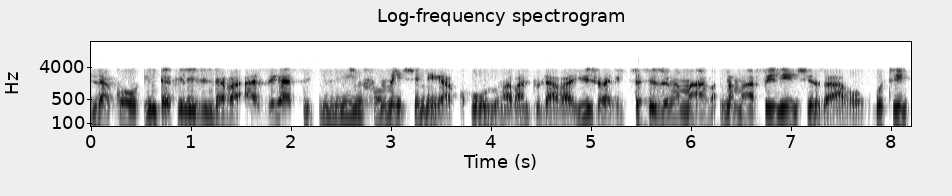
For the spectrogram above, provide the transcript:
lakho intathile izindaba azikasinika information kakhulu ngabantu laba. Usually sesizwe ngama-affiliations abo ukuthi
